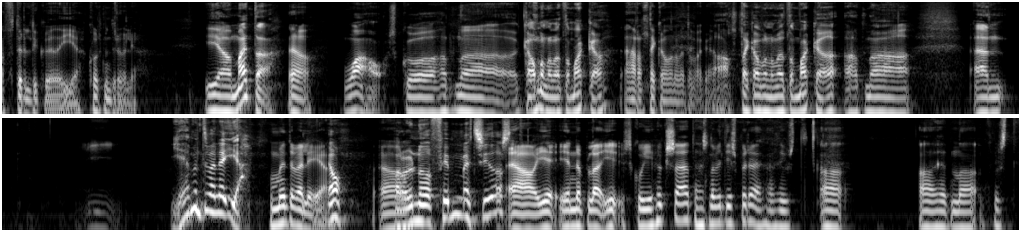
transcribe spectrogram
afturöldingu eða í að, hvort myndir velja? Í að mæta, Já, vá, sko, hann gaman að mæta makka það er alltaf gaman að veit að maka alltaf gaman að mæta makka hana, en í- ég myndi velja í að. Hún myndi velja, já já, bara unnað á 5-1 síðast. Já, ég, ég nefnilega, ég, sko ég hugsaði þetta, þess vegna veit ég spyrja þú veist, að, að hérna, veist,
